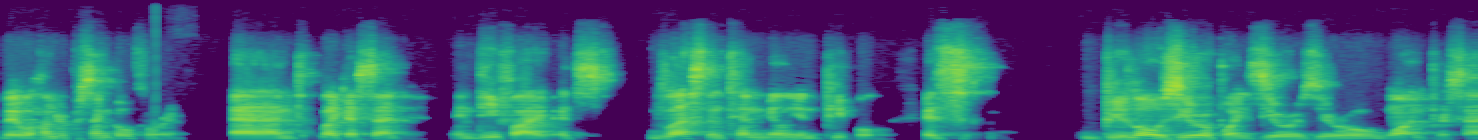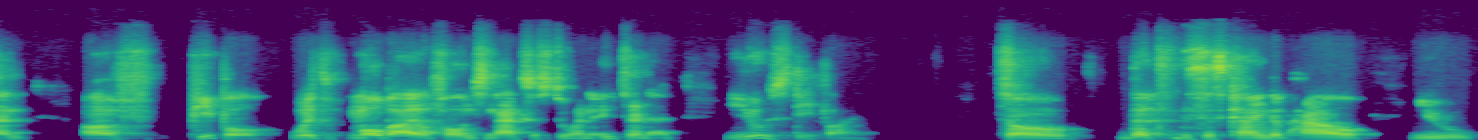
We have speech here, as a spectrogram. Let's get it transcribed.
they will 100% go for it. And like I said, in DeFi, it's less than 10 million people. It's below 0.001% of people with mobile phones and access to an internet use DeFi. So that's this is kind of how you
